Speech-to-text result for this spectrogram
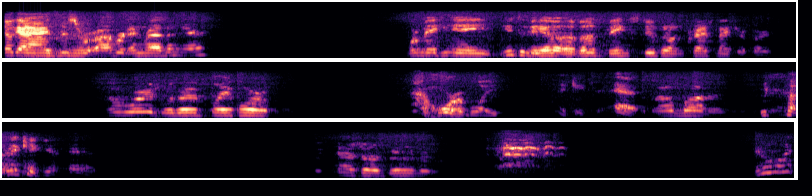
Yo guys, this is Robert and Revan here. We're making a YouTube video of us being stupid on Crash Nitro Kart. No worries, we're going to play horribly. Not horribly. I'm gonna kick your ass. Well, moderately. I'm gonna kick your ass. We're casual gamers. You know what?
